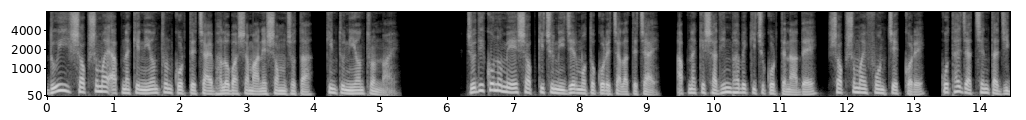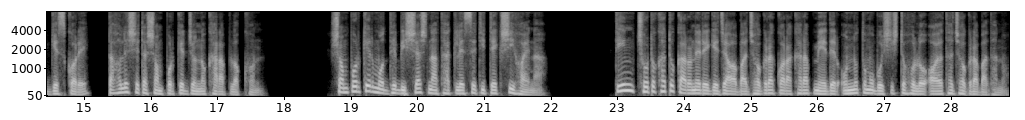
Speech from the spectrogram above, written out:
দুই, সবসময় আপনাকে নিয়ন্ত্রণ করতে চায় ভালোবাসা মানে সমঝোতা, কিন্তু নিয়ন্ত্রণ নয়। যদি কোনো মেয়ে সবকিছু নিজের মতো করে চালাতে চায়, আপনাকে স্বাধীনভাবে কিছু করতে না দেয়, সবসময় ফোন চেক করে, কোথায় যাচ্ছেন তা জিজ্ঞেস করে, তাহলে সেটা সম্পর্কের জন্য খারাপ লক্ষণ। সম্পর্কের মধ্যে বিশ্বাস না থাকলে সেটি টেকসই হয় না। তিন, ছোটখাটো কারণে রেগে যাওয়া বা ঝগড়া করা খারাপ মেয়েদের অন্যতম বৈশিষ্ট্য হল অযথা ঝগড়া বাঁধানো।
